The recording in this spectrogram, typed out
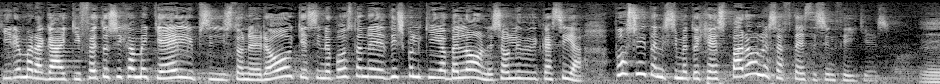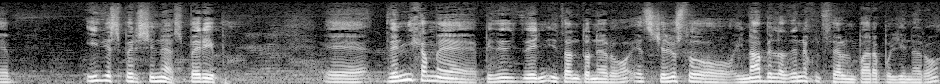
Κύριε Μαραγκάκη, φέτος είχαμε και έλλειψη στο νερό και συνεπώς ήταν δύσκολη και οι αμπελώνε, όλη η διαδικασία. Πώς ήταν οι συμμετοχές παρόλες αυτές τις συνθήκες, ε, ίδιες περσινές περίπου. Ε, δεν είχαμε, επειδή δεν ήταν το νερό, έτσι κι αλλιώς το Ινάμπελα δεν έχουν, θέλουν πάρα πολύ νερό.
